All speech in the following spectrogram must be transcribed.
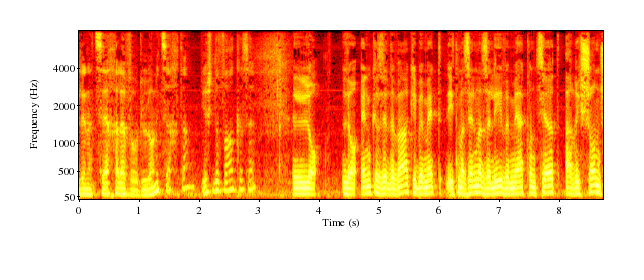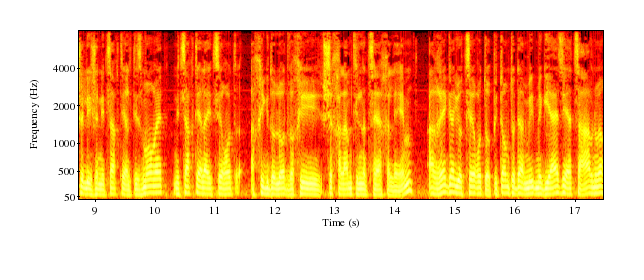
לנצח עליה ועוד לא ניצחת? יש דבר כזה? לא. לא, אין כזה דבר, כי באמת התמזל מזלי, ומהקונצרט הראשון שלי שניצחתי על תזמורת, ניצחתי על היצירות הכי גדולות והכי שחלמתי לנצח עליהן. הרגע יוצר אותו, פתאום, אתה יודע, מגיעה איזו הצעה, ואני אומר,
